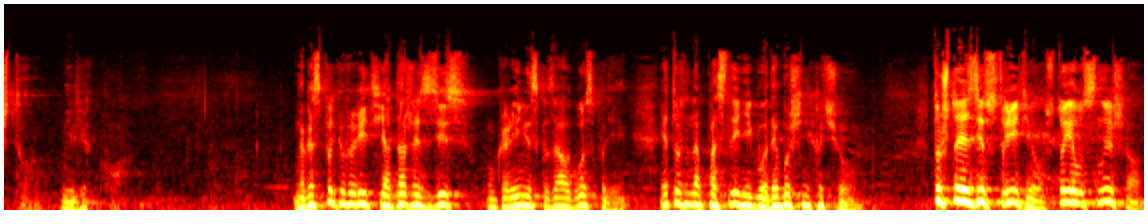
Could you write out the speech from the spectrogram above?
что нелегко. Но Господь говорит, я даже здесь, в Украине, сказал, Господи, это уже на последний год, я больше не хочу. То, что я здесь встретил, что я услышал,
